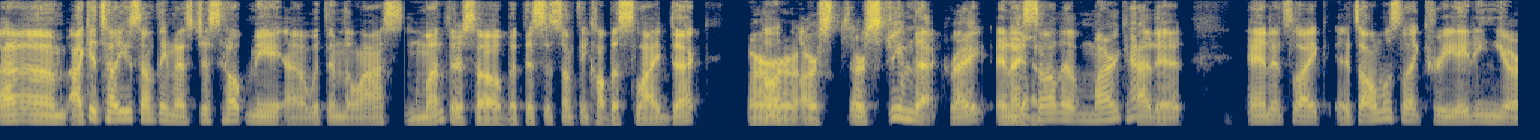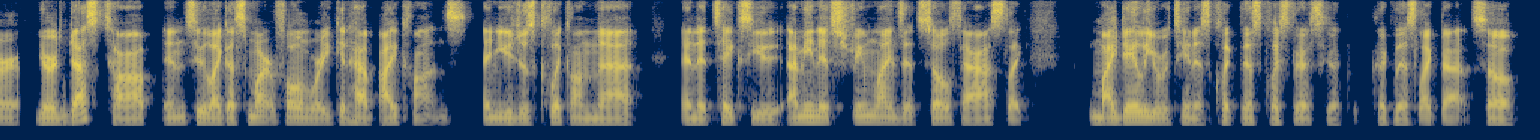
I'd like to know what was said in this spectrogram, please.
um, I could tell you something that's just helped me uh, within the last month or so, but this is something called the slide deck or oh. or, or stream deck, right? And yeah. I saw that Mark had it, and it's like it's almost like creating your your desktop into like a smartphone where you could have icons, and you just click on that, and it takes you. I mean, it streamlines it so fast. Like my daily routine is click this, click this, click, click this, like that. So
